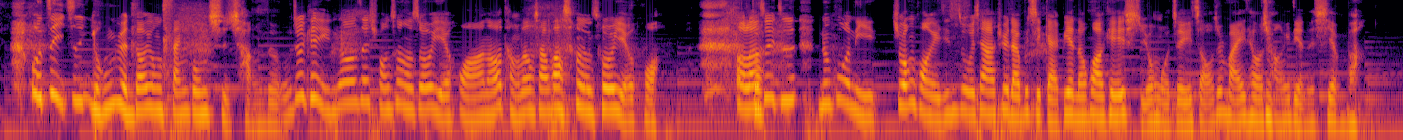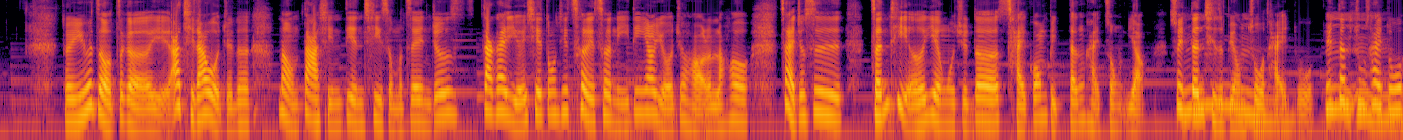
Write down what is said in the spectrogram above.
我自己是永远都要用三公尺长的，我就可以然后在床上的时候也滑，然后躺到沙发上的时候也滑。好了，所以就是如果你装潢已经做下去，来不及改变的话，可以使用我这一招，就买一条长一点的线吧。对，因为只有这个而已啊，其他我觉得那种大型电器什么之类，你就是大概有一些东西测一测，你一定要有就好了。然后再就是整体而言，我觉得采光比灯还重要，所以灯其实不用做太多，嗯、因为灯做太多，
